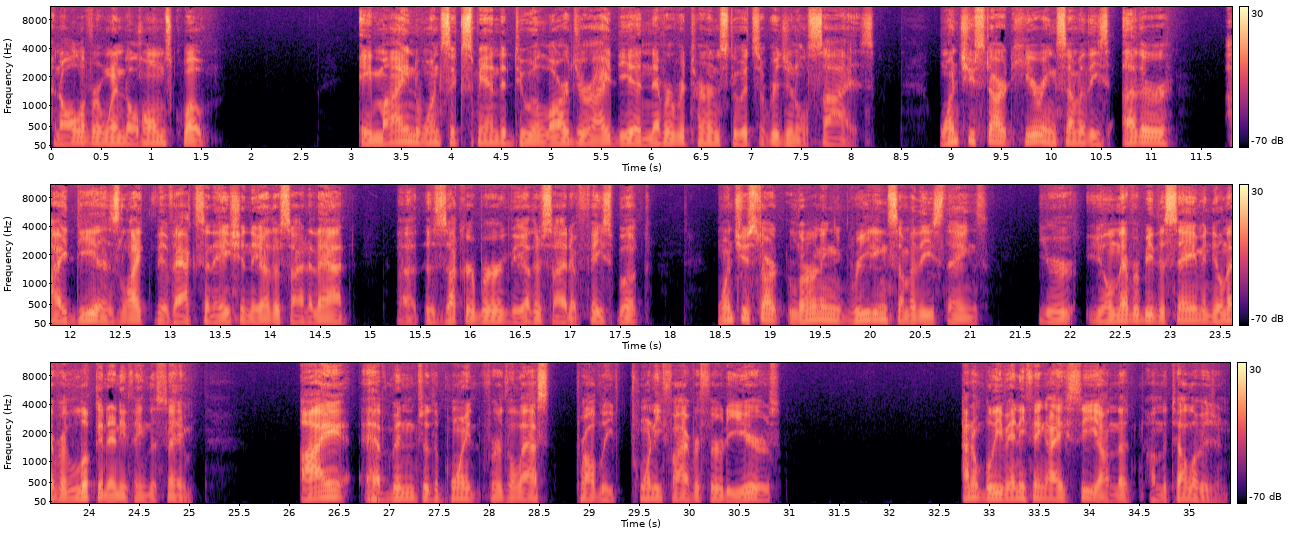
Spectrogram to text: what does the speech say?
an Oliver Wendell Holmes quote. A mind once expanded to a larger idea never returns to its original size. Once you start hearing some of these other ideas, like the vaccination, the other side of that, uh, the Zuckerberg, the other side of Facebook, once you start learning, reading some of these things, you're you'll never be the same, and you'll never look at anything the same. I have been to the point for the last probably 25 or 30 years. I don't believe anything I see on the on the television.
